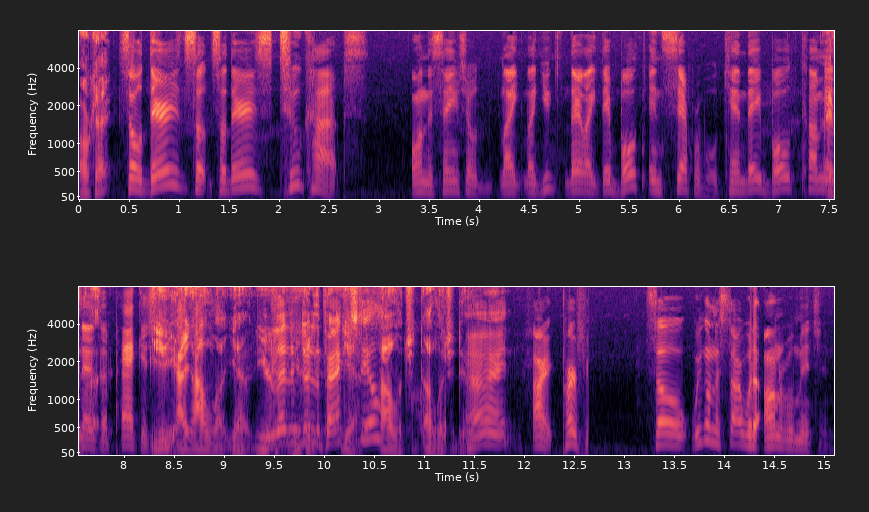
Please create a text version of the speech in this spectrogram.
Okay. So there's so so there's two cops on the same show. Like like you, they're like they're both inseparable. Can they both come in Hey, as a uh, package? You, deal? I, I'll let yeah. You You're can- letting him you do the package yeah, deal? I'll let you. I'll let you do. it. All right. All right, perfect. So we're gonna start with an honorable mention,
